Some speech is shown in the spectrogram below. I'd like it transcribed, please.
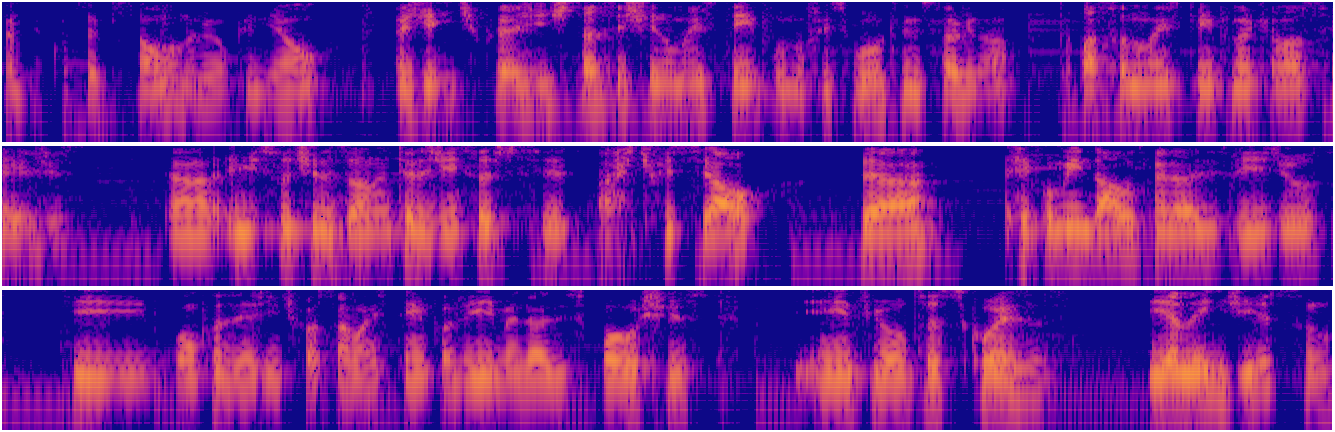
na minha concepção, na minha opinião, a gente, pra gente estar tá assistindo mais tempo no Facebook, no Instagram, tá passando mais tempo naquelas redes, uh, isso utilizando a inteligência artificial para recomendar os melhores vídeos que vão fazer a gente passar mais tempo ali, melhores posts, entre outras coisas. E além disso,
